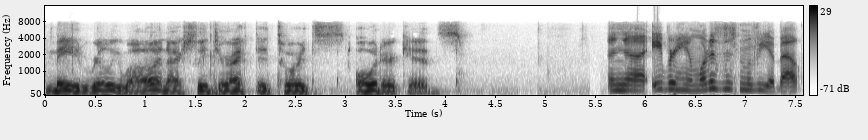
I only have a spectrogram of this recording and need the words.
made really well and actually directed towards older kids. And uh, Abraham, what is this movie about?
